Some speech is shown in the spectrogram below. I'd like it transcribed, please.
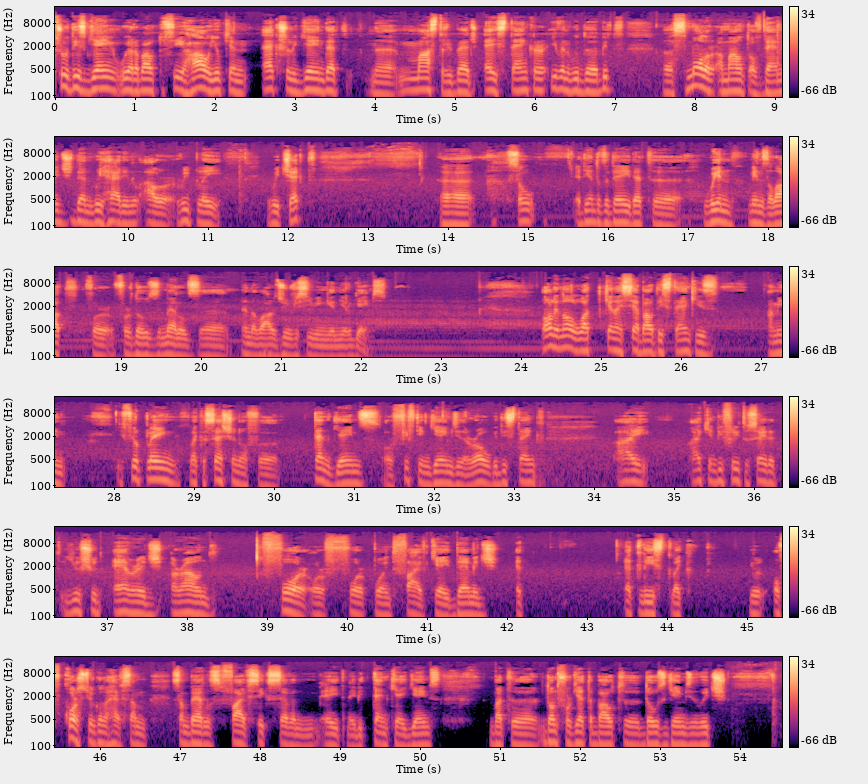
Through this game, we are about to see how you can actually gain that uh, mastery badge ace tanker even with a bit uh, smaller amount of damage than we had in our replay we checked. Uh, so at the end of the day that uh, win means a lot for for those medals uh, and awards you're receiving in your games. All in all what can i say about this tank is i mean if you're playing like a session of uh, 10 games or 15 games in a row with this tank I I can be free to say that you should average around 4 or 4.5k damage at at least like you of course you're gonna have some some battles 5 6 7 8 maybe 10k games. But uh, don't forget about uh, those games in which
